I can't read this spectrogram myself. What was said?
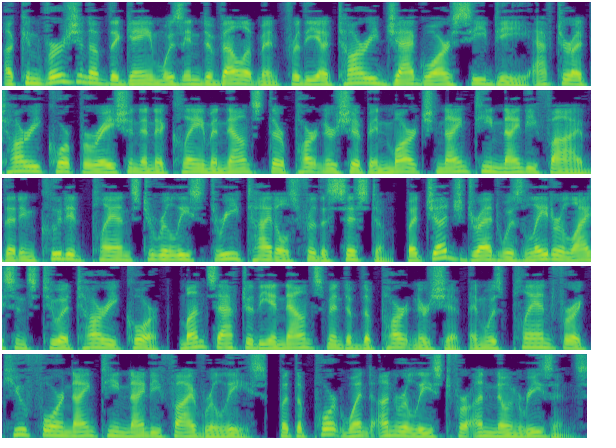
A conversion of the game was in development for the Atari Jaguar CD after Atari Corporation and Acclaim announced their partnership in March 1995 that included plans to release three titles for the system, but Judge Dredd was later licensed to Atari Corp. months after the announcement of the partnership and was planned for a Q4 1995 release, but the port went unreleased for unknown reasons.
